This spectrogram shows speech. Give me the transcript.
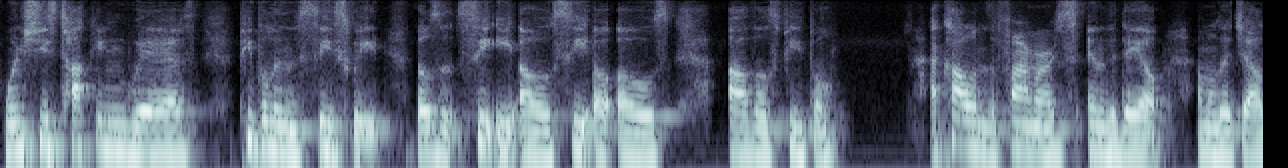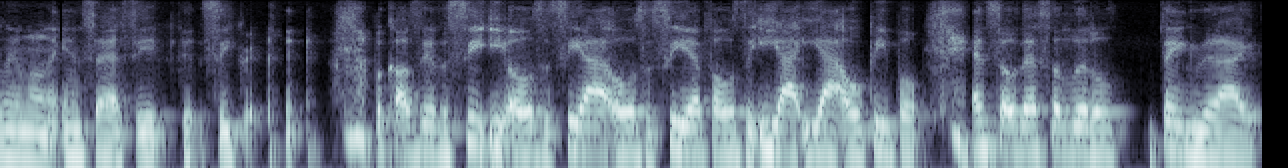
when she's talking with people in the C suite, those are CEOs, COOs, all those people. I call them the farmers in the Dale. I'm gonna let y'all in on an inside secret because they're the CEOs, the CIOs, the CFOs, the EIEIO people, and so that's a little thing that I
